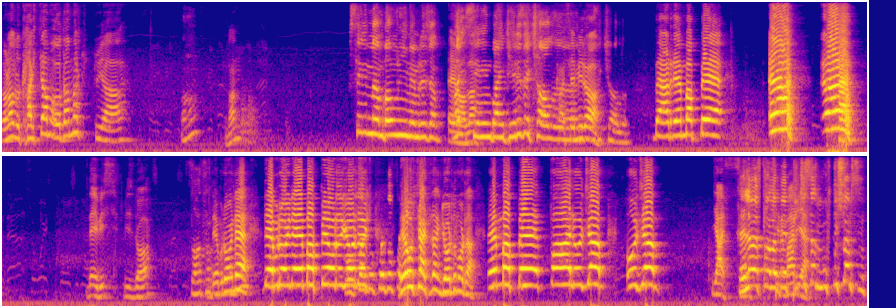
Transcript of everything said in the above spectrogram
Ronaldo kaçtı ama adamlar tuttu ya. Aha. Lan Senin ben balını yiyeyim Emrecan. Hay Eyvallah. senin ben geri zekalı. Casemiro. Zekalı. verdi Mbappe. Eh! Eh! Davis bizde o. Zaten. De Bruyne, De Bruyne Mbappe orada gördük. offside, offside. Ne offside lan gördüm orada. Mbappe faal hocam. Hocam. Ya sen- Helal sana be. var ya. sen muhteşemsin.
